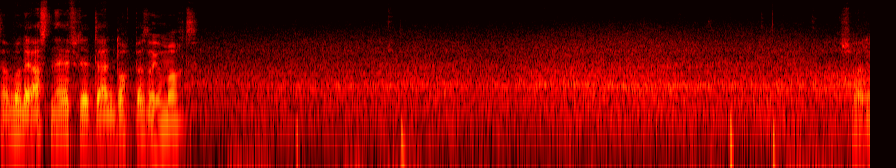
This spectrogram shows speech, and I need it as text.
Das haben wir in der ersten Hälfte dann doch besser gemacht. Schade.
